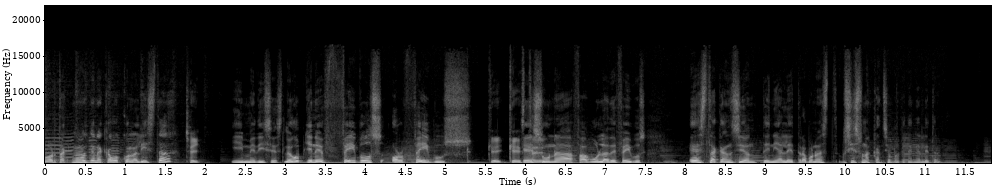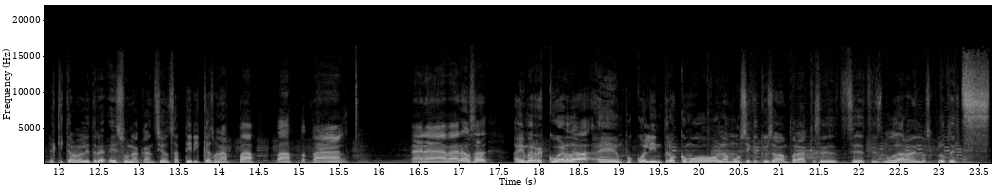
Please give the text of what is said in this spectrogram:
ahorita más bien acabo con la lista Sí, y me dices. Luego viene Fables or Fabus. que, que este- es una fábula de Fabus. Esta canción tenía letra. Bueno, es- sí es una canción porque tenía letra. Le quitaron la letra. Es una canción satírica. Suena pa, pa, pa, pan. O sea, a mí me recuerda eh, un poco el intro, como la música que usaban para que se, se desnudaran en los clubs. El tss.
